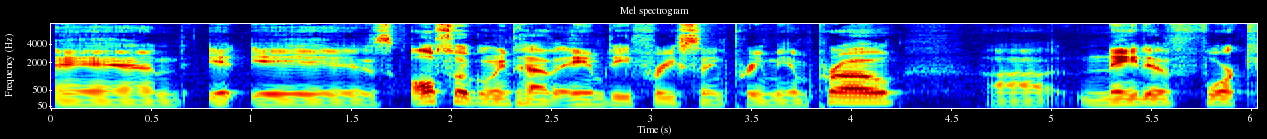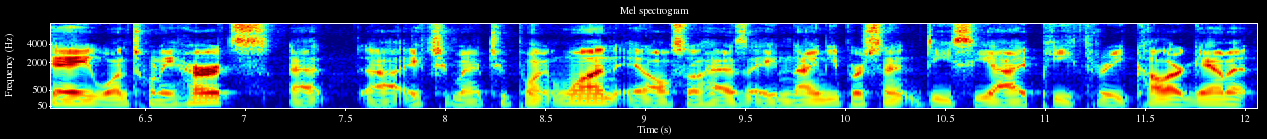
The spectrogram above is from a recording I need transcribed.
and it is also going to have AMD FreeSync Premium Pro, uh, native 4K 120 hertz at uh, HDMI 2.1. It also has a 90% DCI P3 color gamut,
